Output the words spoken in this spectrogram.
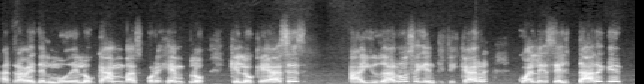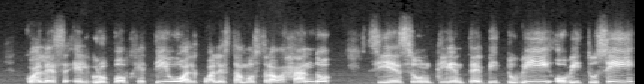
a través del modelo Canvas, por ejemplo, que lo que hace es ayudarnos a identificar cuál es el target, cuál es el grupo objetivo al cual estamos trabajando, si es un cliente B2B o B2C,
